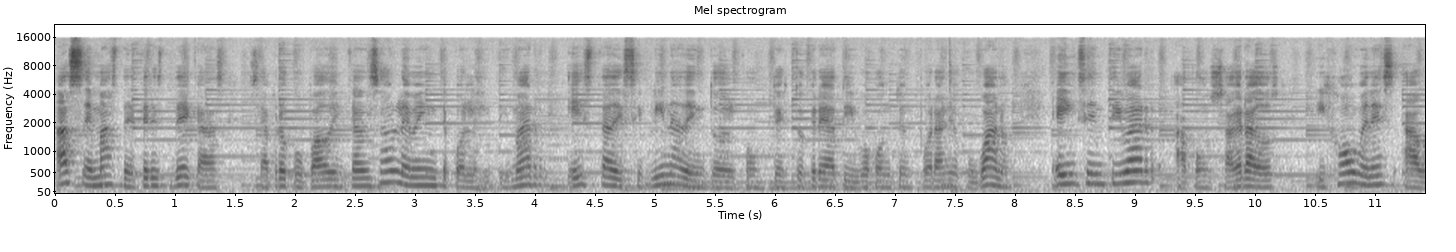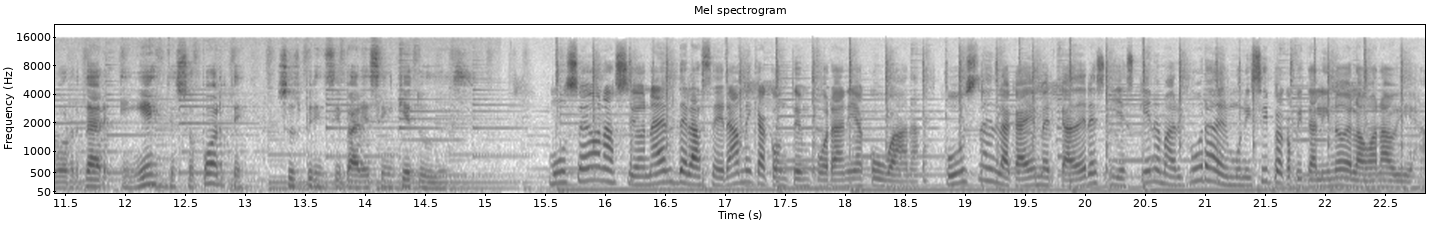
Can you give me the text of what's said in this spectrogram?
hace más de tres décadas se ha preocupado incansablemente por legitimar esta disciplina dentro del contexto creativo contemporáneo cubano e incentivar a consagrados y jóvenes a abordar en este soporte sus principales inquietudes. Museo Nacional de la Cerámica Contemporánea Cubana, justo en la calle Mercaderes y esquina Amargura del municipio capitalino de La Habana Vieja.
